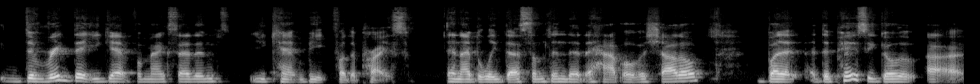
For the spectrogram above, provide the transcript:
the rig that you get for max settings you can't beat for the price. And I believe that's something that they have overshadowed. But the pace you go, uh,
